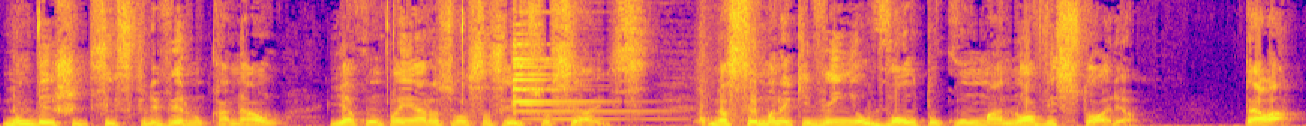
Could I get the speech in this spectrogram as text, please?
Não deixe de se inscrever no canal e acompanhar as nossas redes sociais. Na semana que vem eu volto com uma nova história. Até lá!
